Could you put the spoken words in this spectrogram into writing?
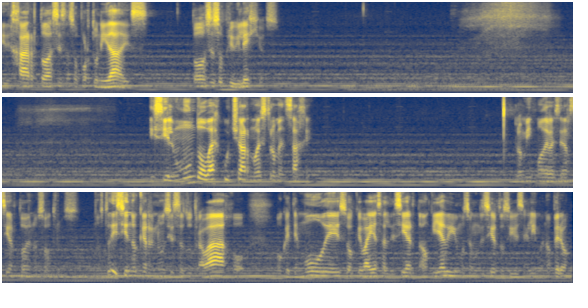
y dejar todas esas oportunidades, todos esos privilegios. Y si el mundo va a escuchar nuestro mensaje, lo mismo debe ser cierto de nosotros. No estoy diciendo que renuncies a tu trabajo o que te mudes o que vayas al desierto, aunque ya vivimos en un desierto, sigues en Lima, ¿no? Pero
